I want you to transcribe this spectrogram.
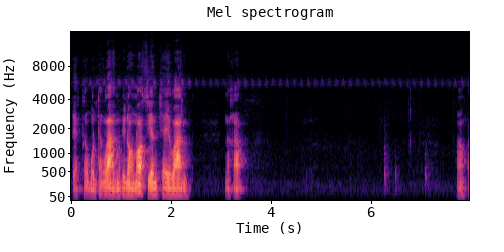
แตกทั้งบนทั้งล่างนะพี่น้องเนาะเซียนชัยวานนะครับเอาไป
